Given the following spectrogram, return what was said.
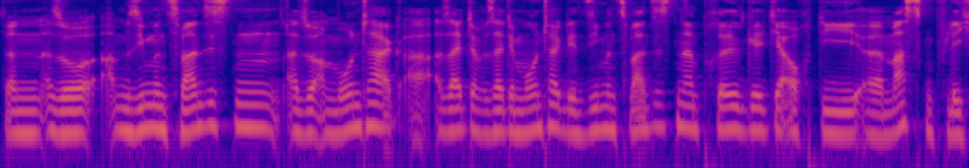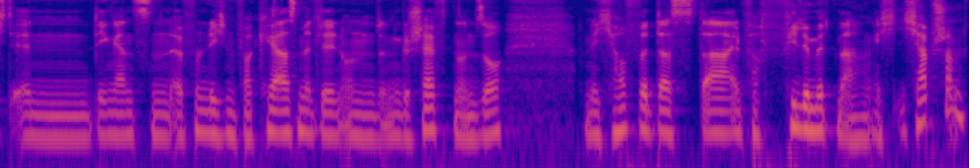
Dann, also am 27., also am Montag, äh, seit, dem- seit dem Montag, den 27. April, gilt ja auch die äh, Maskenpflicht in den ganzen öffentlichen Verkehrsmitteln und in Geschäften und so. Und ich hoffe, dass da einfach viele mitmachen. Ich, ich habe schon,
